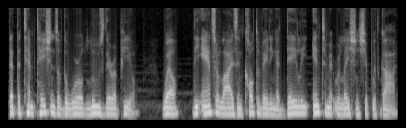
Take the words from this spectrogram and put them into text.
that the temptations of the world lose their appeal? Well, the answer lies in cultivating a daily, intimate relationship with God.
